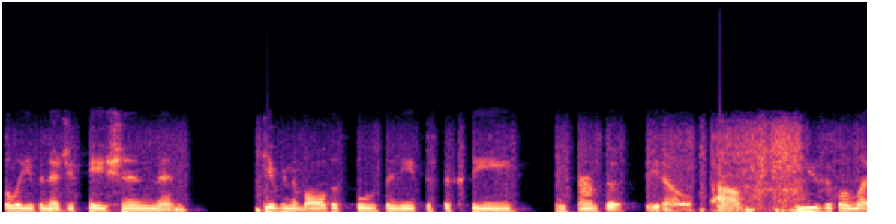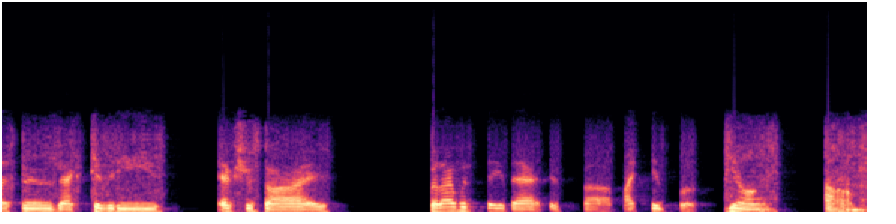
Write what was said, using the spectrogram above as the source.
believe in education and giving them all the tools they need to succeed in terms of, you know, um, musical lessons, activities, exercise. But I would say that if uh, my kids were young um,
